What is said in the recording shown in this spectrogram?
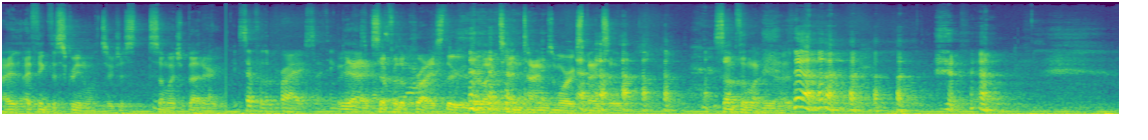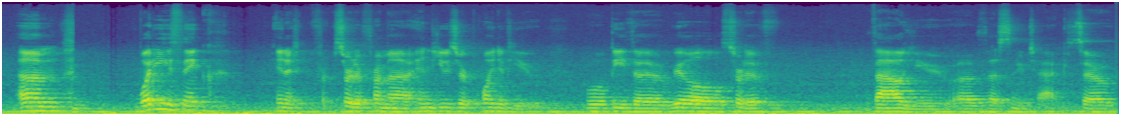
Yeah, I, I think the screen ones are just so much better. except for the price. I think. Yeah, except for the Yeah. price. They're, they're like 10 times more expensive. Something like that. um, what do you think, in a sort of from an end user point of view, will be the real sort of value of this new tech? So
